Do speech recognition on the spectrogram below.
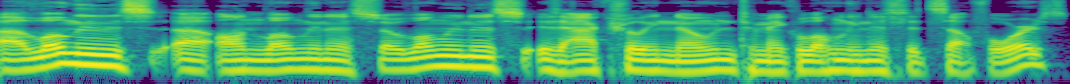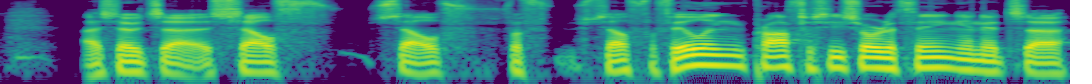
Uh, loneliness uh, on loneliness. So loneliness is actually known to make loneliness itself worse. Uh, so it's a self self self fulfilling prophecy sort of thing, and it's a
